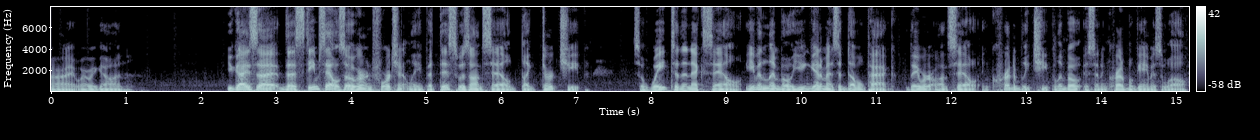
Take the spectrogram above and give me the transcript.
All right, where are we going? You guys, uh, the Steam sale is over, unfortunately, but this was on sale like dirt cheap. So wait to the next sale. Even Limbo, you can get them as a double pack. They were on sale incredibly cheap. Limbo is an incredible game as well.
